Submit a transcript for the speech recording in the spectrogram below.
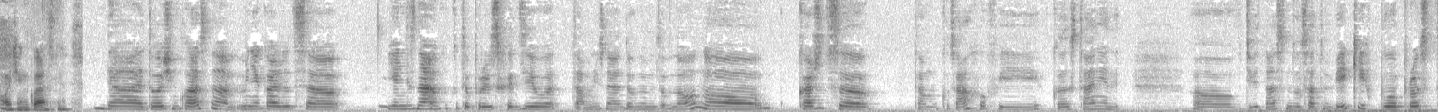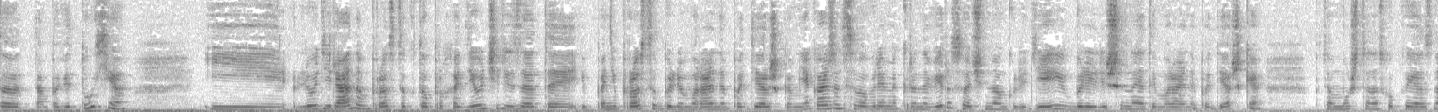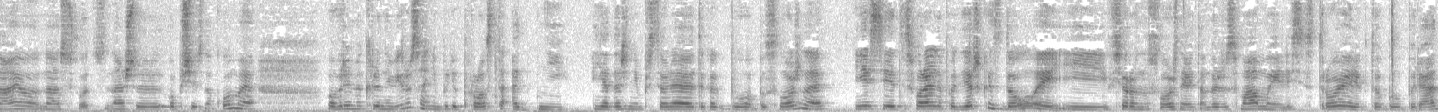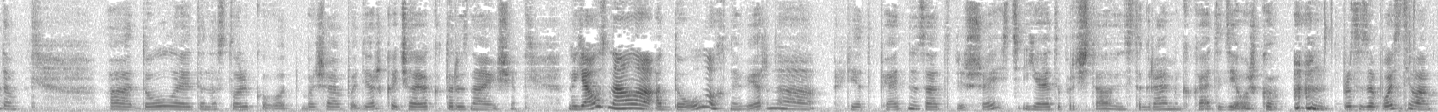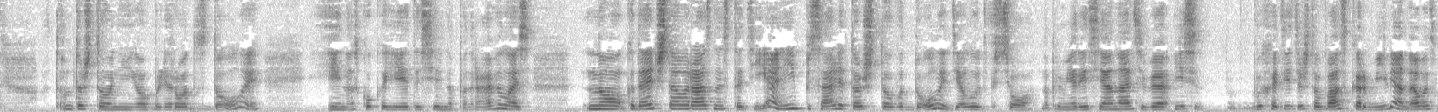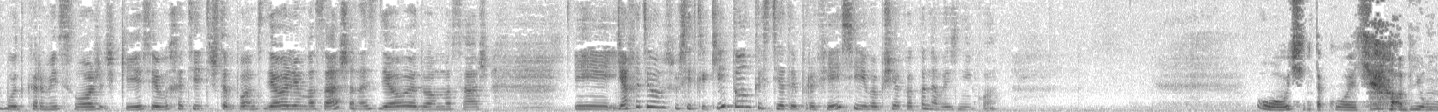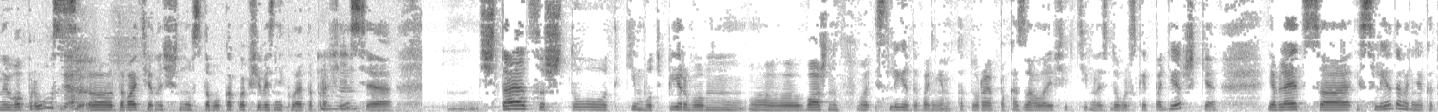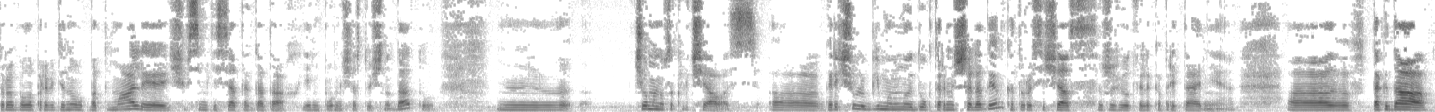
Очень классно. Да, это очень классно. Мне кажется, я не знаю, как это происходило там, не знаю, давным-давно, но кажется, там у казахов и в Казахстане э, в 19-20 веке их было просто там повитухи, и люди рядом просто, кто проходил через это, и они просто были моральной поддержкой. Мне кажется, во время коронавируса очень много людей были лишены этой моральной поддержки, потому что, насколько я знаю, нас вот наши общие знакомые во время коронавируса они были просто одни. Я даже не представляю, это как было бы сложно. Если это с моральной поддержкой, с Доулой, и все равно сложно, или там даже с мамой, или сестрой, или кто был бы рядом. А Доула — это настолько вот большая поддержка и человек, который знающий. Но я узнала о Доулах, наверное, лет пять назад или шесть. Я это прочитала в Инстаграме. Какая-то девушка просто запостила о том, то, что у нее были роды с Доулой, и насколько ей это сильно понравилось. Но когда я читала разные статьи, они писали то, что вот долы делают все. Например, если она тебя, если вы хотите, чтобы вас кормили, она вас будет кормить с ложечки. Если вы хотите, чтобы вам сделали массаж, она сделает вам массаж. И я хотела спросить, какие тонкости этой профессии и вообще как она возникла? О, очень такой объемный вопрос. Да. Э, давайте я начну с того, как вообще возникла эта профессия. Считается, что таким вот первым э, важным исследованием, которое показало эффективность довольской поддержки, является исследование, которое было проведено в Батмале еще в 70-х годах. Я не помню сейчас точно дату. В чем оно заключалось? Э, горячо любимый мной доктор Мишель Аден, который сейчас живет в Великобритании, э, тогда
